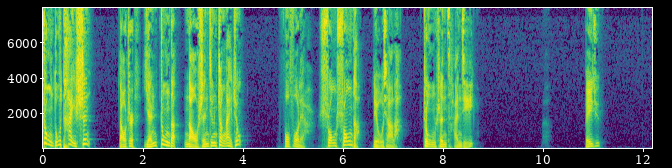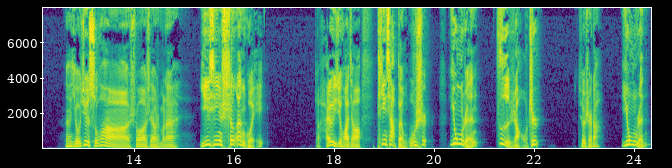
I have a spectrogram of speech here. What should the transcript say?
中毒太深，导致严重的脑神经障碍症，夫妇俩双双的留下了终身残疾。悲剧。嗯，有句俗话说是叫什么呢？疑心生暗鬼。啊，还有一句话叫“天下本无事，庸人自扰之”。确实的，庸人。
